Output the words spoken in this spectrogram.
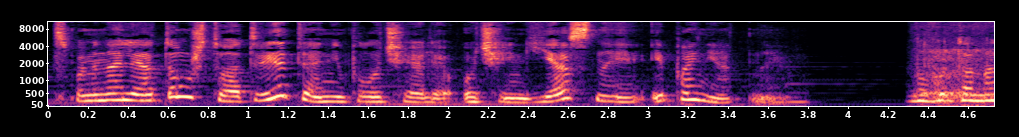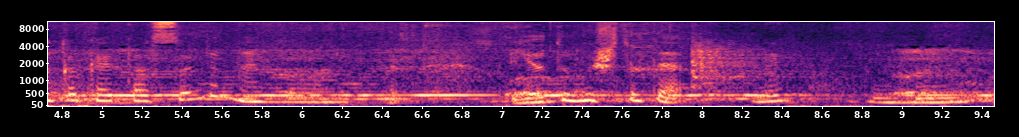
вспоминали о том, что ответы они получали очень ясные и понятные. Ну вот она какая-то особенная была? Я думаю, что да. да? Угу.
